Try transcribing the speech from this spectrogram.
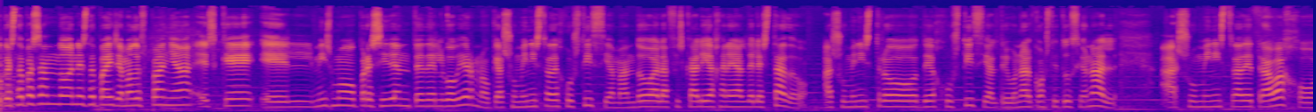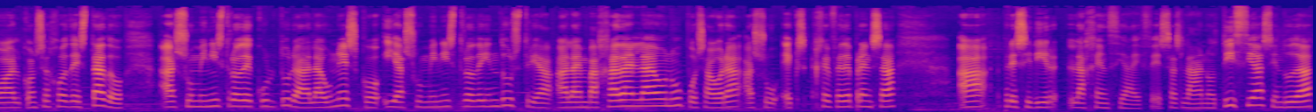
Lo que está pasando en este país llamado España es que el mismo presidente del gobierno que a su ministro de Justicia mandó a la Fiscalía General del Estado, a su ministro de Justicia al Tribunal Constitucional, a su ministra de Trabajo al Consejo de Estado, a su ministro de Cultura a la UNESCO y a su ministro de Industria a la Embajada en la ONU, pues ahora a su ex jefe de prensa a presidir la agencia EFE. Esa es la noticia, sin duda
